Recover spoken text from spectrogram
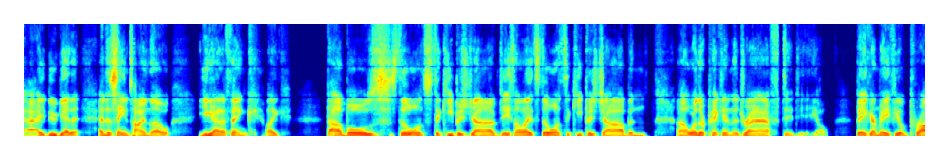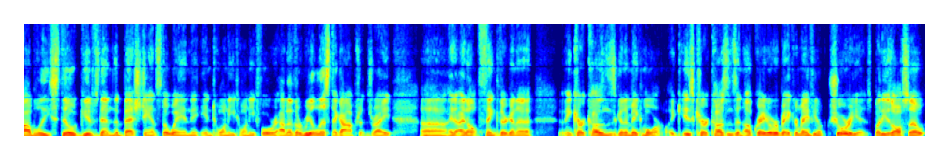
I, I do get it. At the same time, though, you got to think like Todd Bowles still wants to keep his job. Jason Licht still wants to keep his job, and uh, where they're picking the draft, it, you know, Baker Mayfield probably still gives them the best chance to win in 2024 out of the realistic options, right? Uh, I, I, don't think they're gonna. I mean, Kirk Cousins is gonna make more. Like, is Kirk Cousins an upgrade over Baker Mayfield? Sure, he is, but he's also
